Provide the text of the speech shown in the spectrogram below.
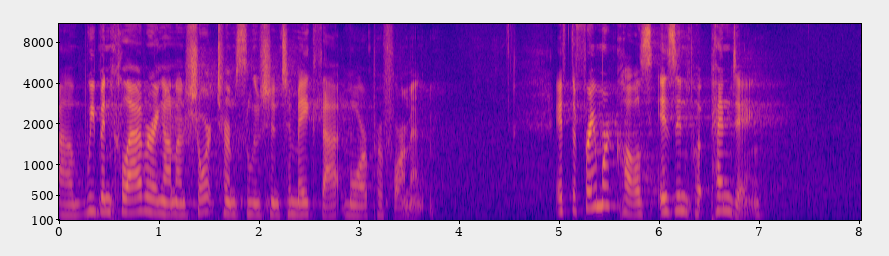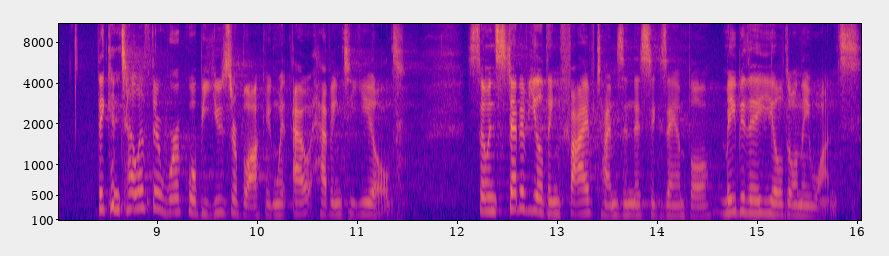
Um, we've been collaborating on a short-term solution to make that more performant. If the framework calls is input pending, they can tell if their work will be user blocking without having to yield. So instead of yielding five times in this example, maybe they yield only once.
